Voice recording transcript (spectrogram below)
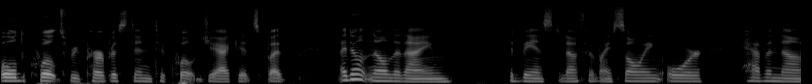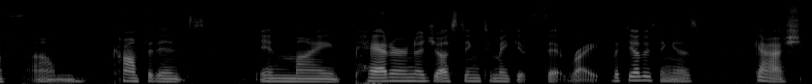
old quilts repurposed into quilt jackets, but I don't know that I'm advanced enough in my sewing or have enough um, confidence in my pattern adjusting to make it fit right. But the other thing is, gosh,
